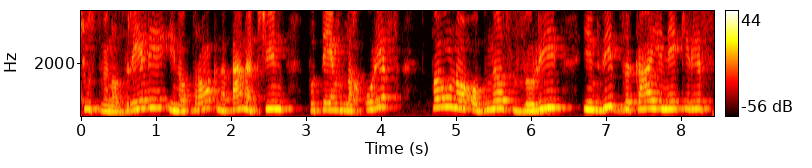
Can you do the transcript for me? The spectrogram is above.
čustveno zreli in otrok na ta način potem lahko res polno ob nas zori in vidi, zakaj je nekaj res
